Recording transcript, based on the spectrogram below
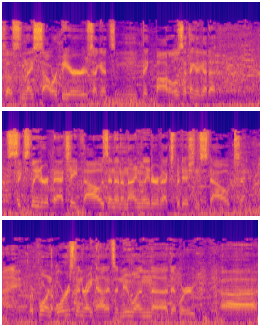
so some nice sour beers. I got some big bottles. I think I got a six liter of batch 8000 and a nine liter of expedition stout and right. we're pouring oarsman right now that's a new one uh, that we're uh,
